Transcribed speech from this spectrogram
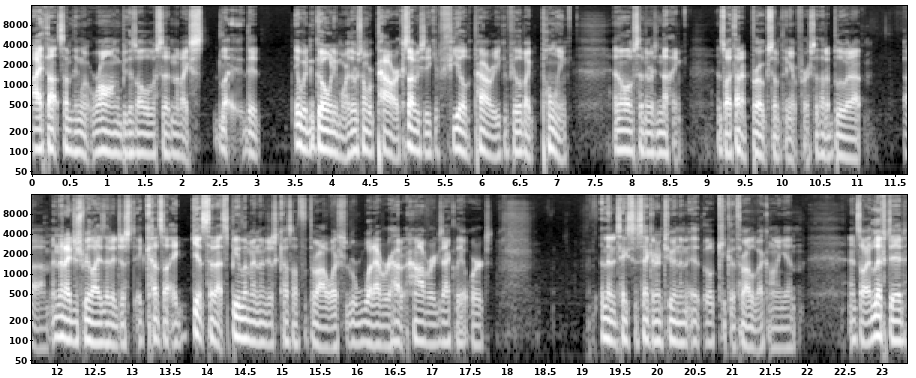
I thought something went wrong because all of a sudden the bike, that it wouldn't go anymore. There was no more power because obviously you could feel the power. You could feel the bike pulling. And all of a sudden there was nothing. And so I thought it broke something at first. I thought it blew it up. Um, and then I just realized that it just it cuts off, it gets to that speed limit and then just cuts off the throttle or, whatever, how, however exactly it works. And then it takes a second or two, and then it'll kick the throttle back on again. And so I lifted,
